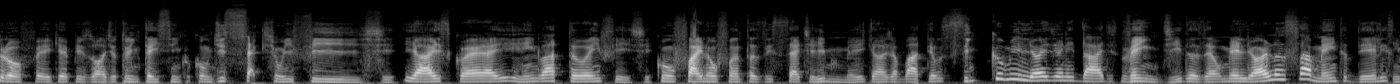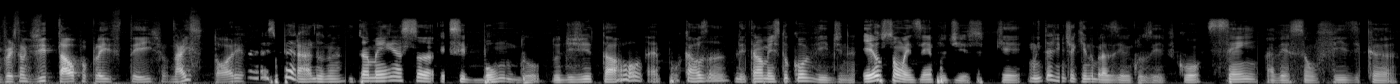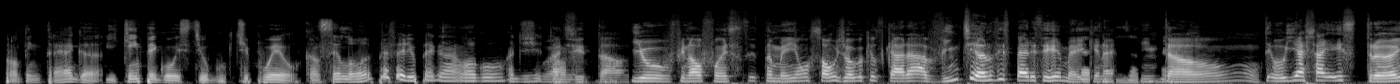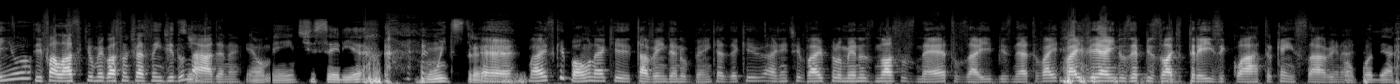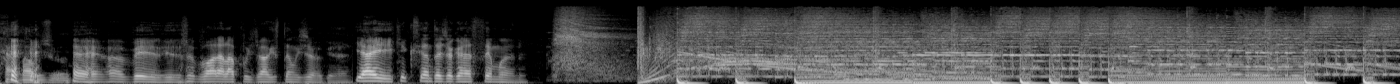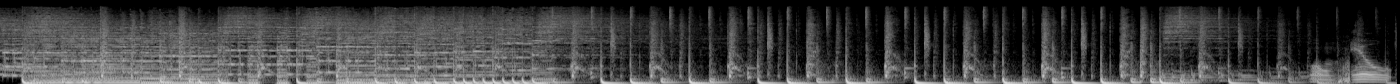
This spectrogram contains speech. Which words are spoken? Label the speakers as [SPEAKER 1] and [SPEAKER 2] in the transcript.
[SPEAKER 1] Retrofake episódio 35 com Dissection e Fish. E a Square aí rindo à toa, hein, Fish? Com Final Fantasy VII Remake, ela já bateu 5 milhões de unidades vendidas. É o melhor lançamento deles em versão digital pro PlayStation na história.
[SPEAKER 2] Era esperado, né? E também essa, esse boom do, do digital é por causa, literalmente, do Covid, né? Eu sou um exemplo disso, porque muita gente aqui no Brasil, inclusive, ficou sem a versão física pronta entrega e quem pegou o Steelbook, tipo eu, cancelou preferiu pegar logo a digital.
[SPEAKER 1] A
[SPEAKER 2] né?
[SPEAKER 1] digital. E o Final Fantasy também é um- só um jogo que os caras há 20 anos esperam esse remake,
[SPEAKER 2] É,
[SPEAKER 1] né?
[SPEAKER 2] exatamente.
[SPEAKER 1] Então, eu ia achar estranho se falasse que o negócio não tivesse vendido
[SPEAKER 2] Sim.
[SPEAKER 1] nada, né?
[SPEAKER 2] Realmente seria muito estranho.
[SPEAKER 1] É, mas que bom, né, que tá vendendo bem. Quer dizer que a gente vai, pelo menos nossos netos aí, bisneto, vai, vai ver ainda os episódios 3 e 4, quem sabe,
[SPEAKER 2] Pra
[SPEAKER 1] né?
[SPEAKER 2] poder acabar o jogo.
[SPEAKER 1] É, beleza. Bora lá pros jogos que estamos jogando. E aí, o que, que você andou jogando essa semana?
